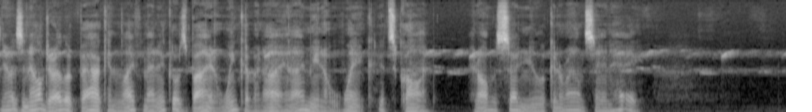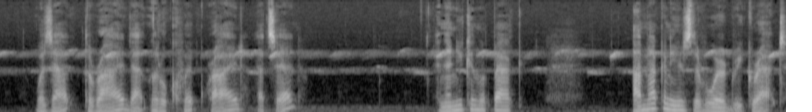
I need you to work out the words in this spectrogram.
You know, as an elder, I look back in life, man, it goes by in a wink of an eye, and I mean a wink. It's gone. And all of a sudden, you're looking around saying, hey, was that the ride, that little quick ride? That's it? And then you can look back. I'm not going to use the word regret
